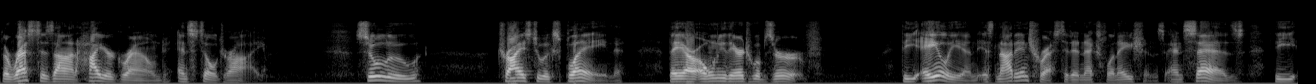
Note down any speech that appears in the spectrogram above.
The rest is on higher ground and still dry. Sulu tries to explain they are only there to observe. The alien is not interested in explanations and says the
